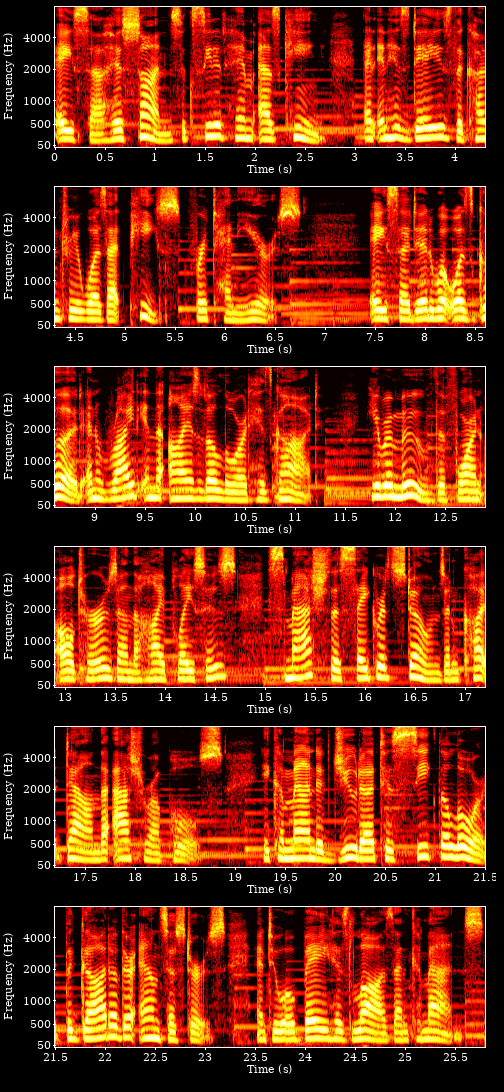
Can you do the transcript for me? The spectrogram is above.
Asa, his son, succeeded him as king, and in his days the country was at peace for ten years. Asa did what was good and right in the eyes of the Lord his God. He removed the foreign altars and the high places, smashed the sacred stones, and cut down the Asherah poles. He commanded Judah to seek the Lord, the God of their ancestors, and to obey his laws and commands.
